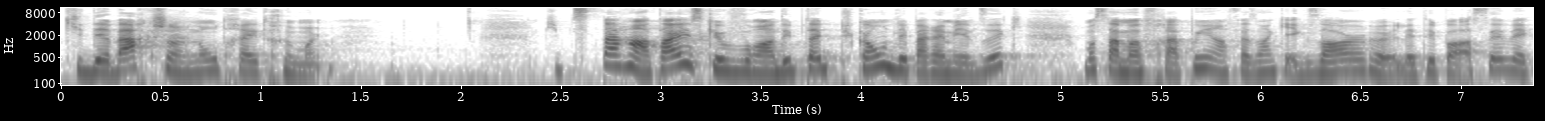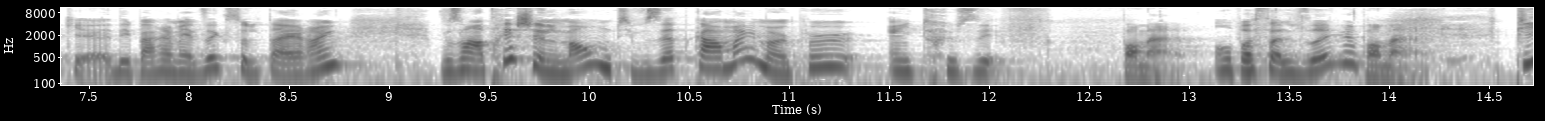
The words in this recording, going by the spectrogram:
qui débarque chez un autre être humain. Puis petite parenthèse que vous vous rendez peut-être plus compte des paramédics. Moi, ça m'a frappé en faisant quelques heures euh, l'été passé avec euh, des paramédics sur le terrain. Vous entrez chez le monde, puis vous êtes quand même un peu intrusif. Pas mal. On va se le dire. Pas mal. Puis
